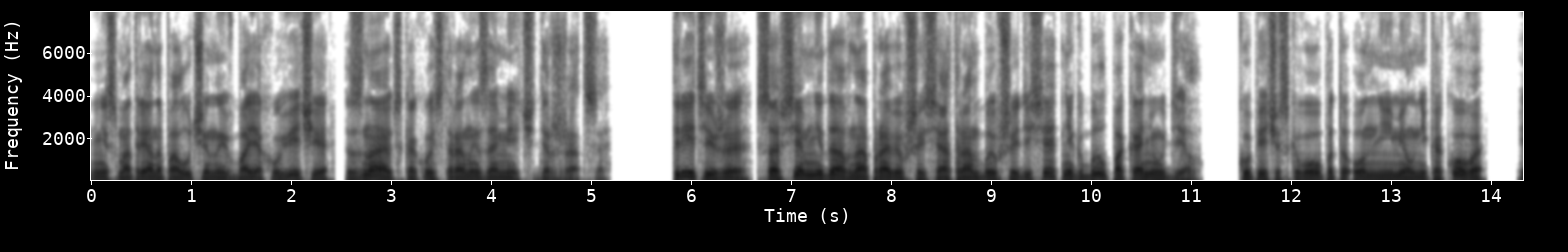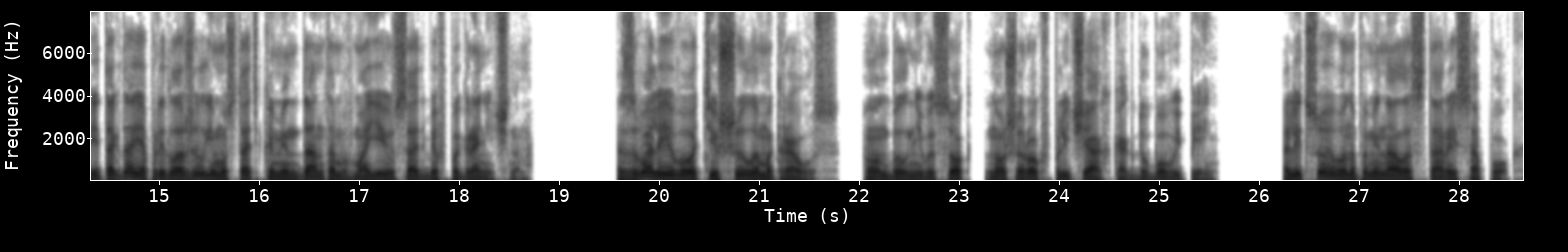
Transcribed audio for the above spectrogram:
несмотря на полученные в боях увечья, знают, с какой стороны за меч держаться. Третий же, совсем недавно оправившийся от ран бывший десятник, был пока не удел. Купеческого опыта он не имел никакого, и тогда я предложил ему стать комендантом в моей усадьбе в Пограничном. Звали его Тишила Макраус. Он был невысок, но широк в плечах, как дубовый пень. Лицо его напоминало старый сапог,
